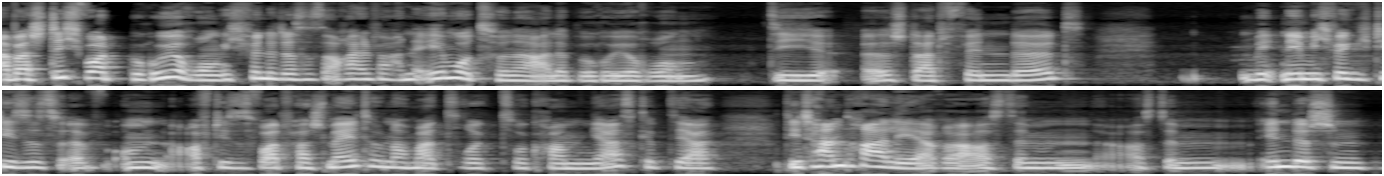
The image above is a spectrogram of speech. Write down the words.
Aber Stichwort Berührung. Ich finde, das ist auch einfach eine emotionale Berührung, die äh, stattfindet nehme ich wirklich dieses, äh, um auf dieses Wort Verschmelzung nochmal zurückzukommen. Ja, es gibt ja die Tantra-Lehre aus dem, aus dem Indischen.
